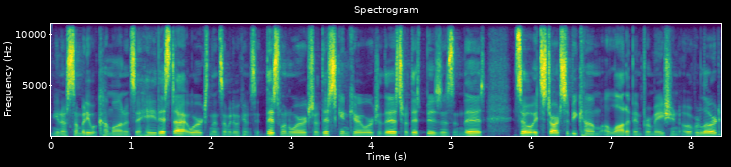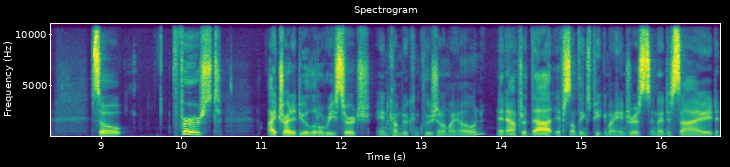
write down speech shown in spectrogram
you know somebody will come on and say hey this diet works and then somebody will come and say this one works or this skincare works or this or this business and this. So it starts to become a lot of information overload. So first i try to do a little research and come to a conclusion on my own. And after that if something's piquing my interest and i decide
